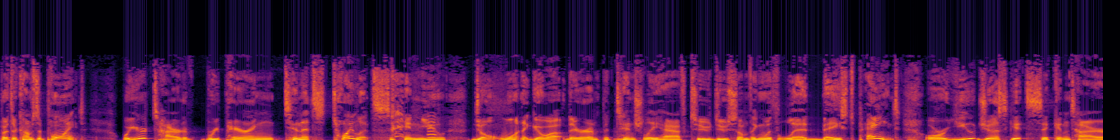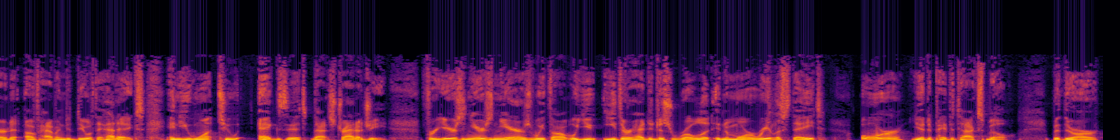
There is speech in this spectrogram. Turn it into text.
But there comes a point where you're tired of repairing tenants' toilets and you don't want to go out there and potentially have to do something with lead based paint or you just get sick and tired of having to deal with the headaches and you want to exit that strategy. For years and years and years, we thought, well, you either had to just roll it into more real estate or you had to pay the tax bill. But there are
